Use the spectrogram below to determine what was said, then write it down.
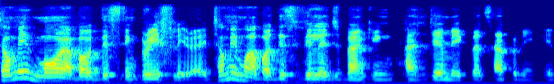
Tell me more about this thing briefly, right? Tell me more about this village banking pandemic that's happening in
